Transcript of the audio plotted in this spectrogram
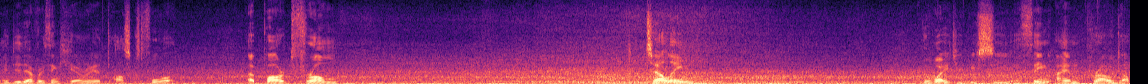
I did everything Harriet asked for, apart from telling the YTPC a thing I am proud of.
